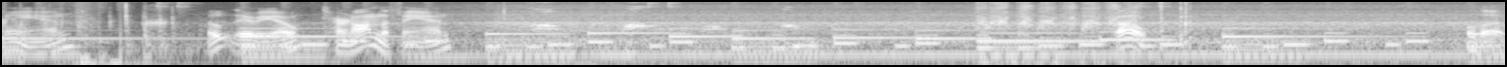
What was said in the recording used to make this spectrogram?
fan. Oh, there we go. Turn on the fan. Oh. Hold up.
